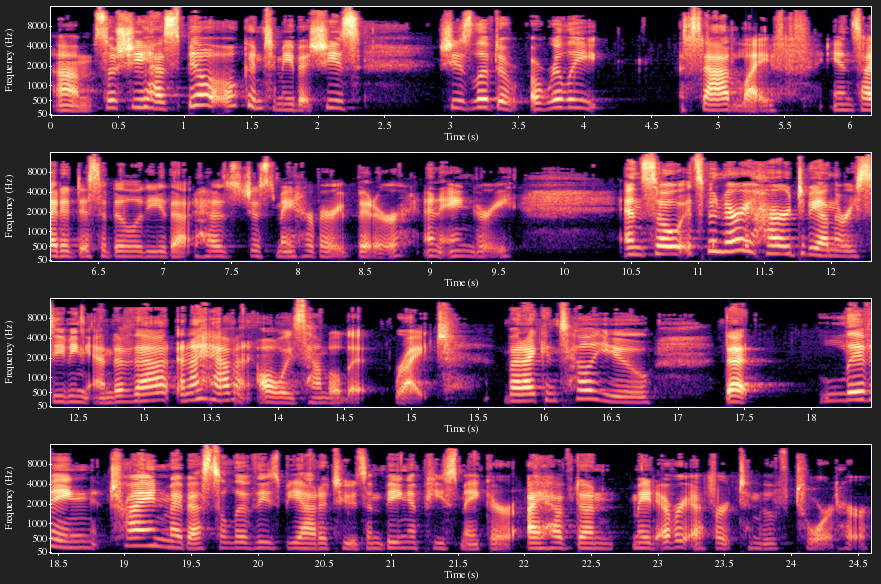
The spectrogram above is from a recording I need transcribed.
Um, so she has spoken to me, but she's she's lived a, a really sad life inside a disability that has just made her very bitter and angry. And so it's been very hard to be on the receiving end of that, and I haven't always handled it right. But I can tell you that living, trying my best to live these beatitudes and being a peacemaker, I have done made every effort to move toward her.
